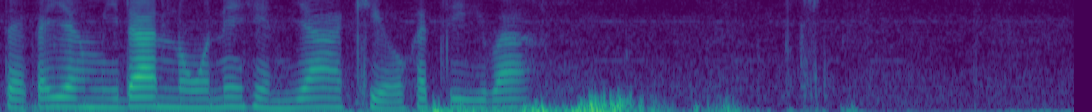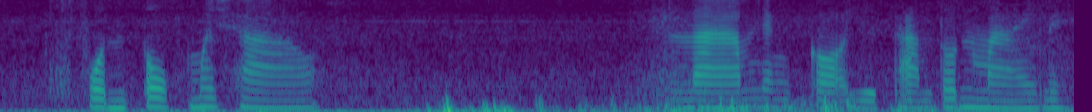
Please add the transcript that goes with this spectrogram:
แต่ก็ยังมีด้านโน้นนี่เห็นหญ้าเขียวขจีบ้าง ฝนตกเมื่อเช้า น้ำยังเกาะอยู่ตามต้นไม้เลย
